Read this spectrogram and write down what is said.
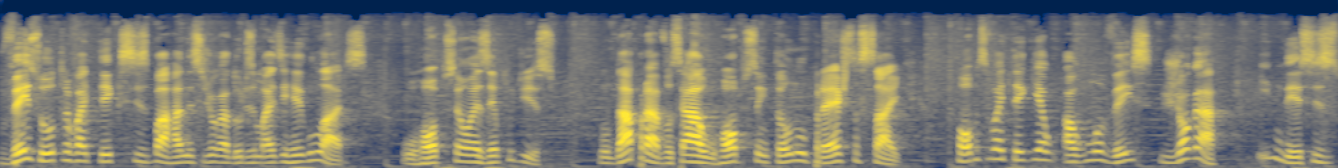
vez ou outra vai ter que se esbarrar nesses jogadores mais irregulares. O Robson é um exemplo disso. Não dá pra você, ah, o Robson então não presta, sai. O Robson vai ter que alguma vez jogar. E nesses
